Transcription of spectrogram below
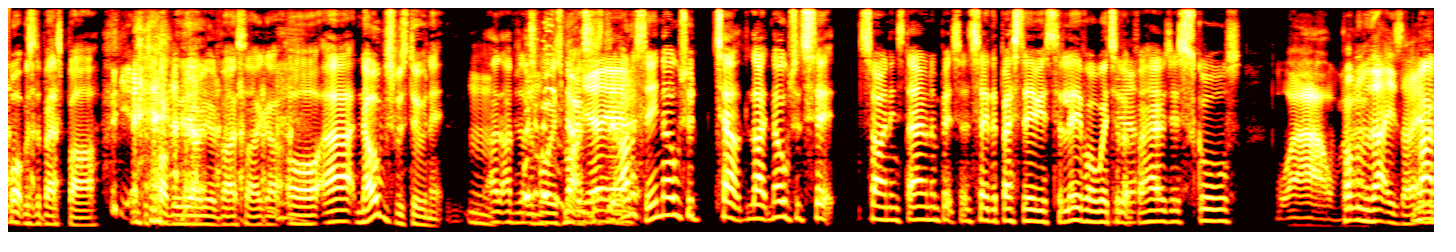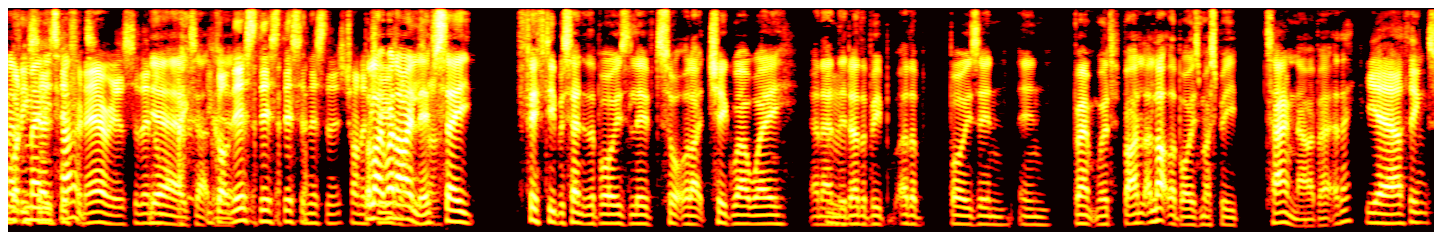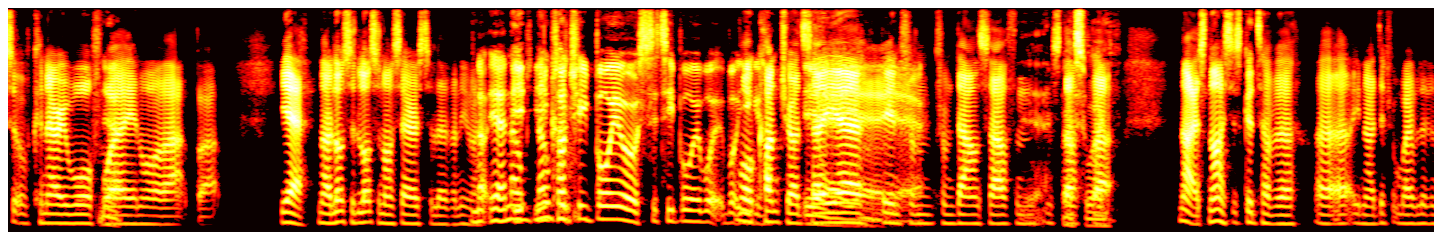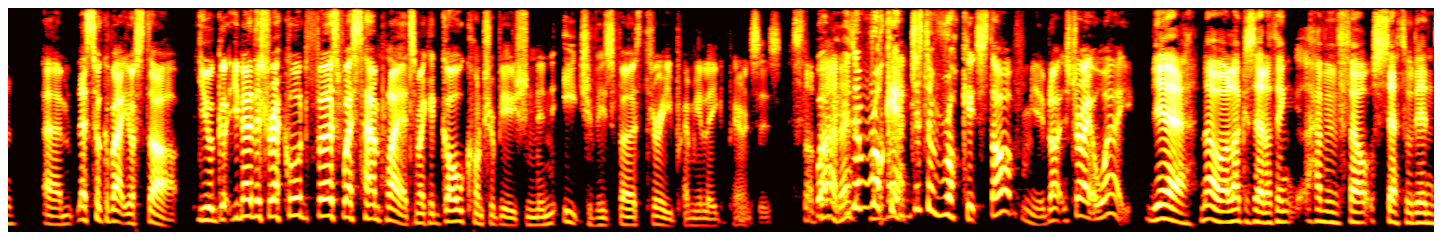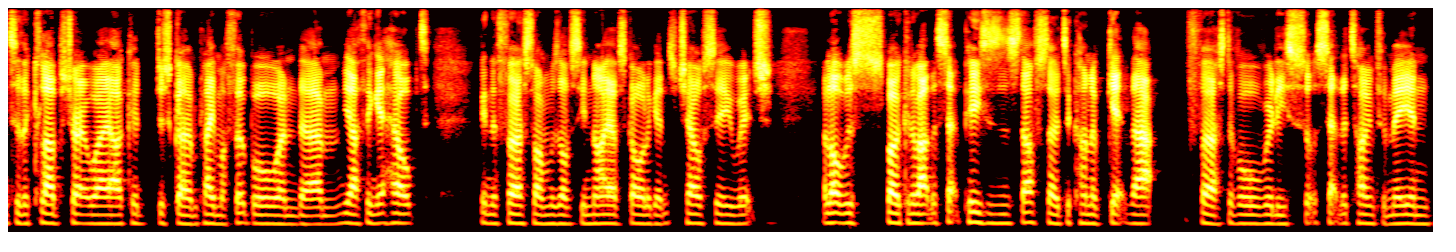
What was the best bar? yeah. It's probably the only advice I got. Or uh, Nobes was doing it. Mm. I, I, What do you mean might Nobes is doing honestly, Nobes would tell like Nobes would sit signings down and bits and say the best areas to live or where to Yeah. look for houses, schools. Wow. Man. Problem with that is though, Man of everybody many says different talents. aires, so then Yeah, exactly. you've got yeah. this, this, this, and this, and it's trying to. But like choose when I one, lived, so- say fifty percent of the boys lived sort of like Chigwell way, and then Mm. there'd other people, other boys in in Brentwood. But a lot of the boys must be town now. I bet are they? Yeah, I think sort of Canary Wharf Yeah. way and all of that. But yeah, no, lots of lots of nice areas to live anyway. No, yeah, no, you, you no country boy or city boy? What, what More you country, I'd say. Yeah, Yeah, yeah, being yeah. from from down south and, Yeah, and stuff. best. But no, it's nice. It's good to have a, a a, you know a different way of living. Um, let's talk about your start. You were you know this record, first West Ham player to make a goal contribution in each of his first three Premier League appearances. It's not Well, bad. eh? it's a rocket, just a rocket start from you, like straight away. Yeah, no, like I said, I think having felt settled into the club straight away, I could just go and play my football, and um, yeah, I think it helped. I think the first one was obviously Nayef's goal against Chelsea, which a lot was spoken about the set pieces and stuff. So to kind of get that first of all really sort of set the tone for me, and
